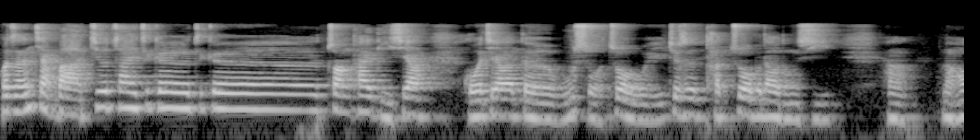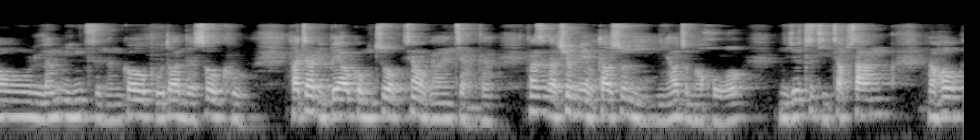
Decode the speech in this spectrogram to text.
我只能讲吧，就在这个这个状态底下，国家的无所作为，就是他做不到东西啊，然后人民只能够不断的受苦。他叫你不要工作，像我刚才讲的，但是他却没有告诉你你要怎么活，你就自己招商，然后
